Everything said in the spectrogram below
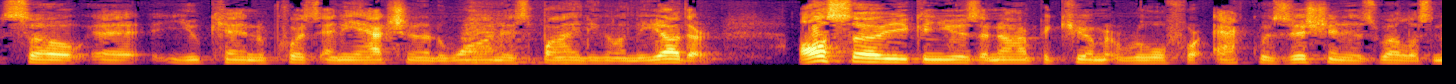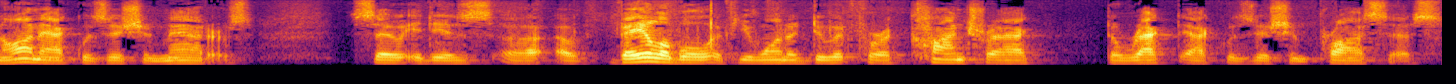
so uh, you can, of course, any action under one is binding on the other. Also, you can use a non-procurement rule for acquisition as well as non-acquisition matters. So it is uh, available if you want to do it for a contract direct acquisition process.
